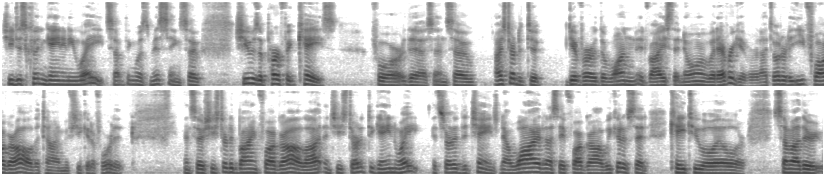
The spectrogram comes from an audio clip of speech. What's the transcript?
She just couldn't gain any weight. Something was missing. So she was a perfect case for this. And so I started to give her the one advice that no one would ever give her. And I told her to eat foie gras all the time if she could afford it. And so she started buying foie gras a lot and she started to gain weight. It started to change. Now, why did I say foie gras? We could have said K2 oil or some other,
